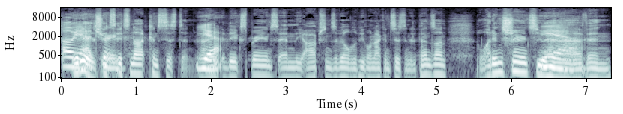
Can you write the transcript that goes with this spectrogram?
Oh, it yeah, is. true. It's, it's not consistent. Right? Yeah. the experience and the options available to people are not consistent. It depends on what insurance you Yeah. have and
